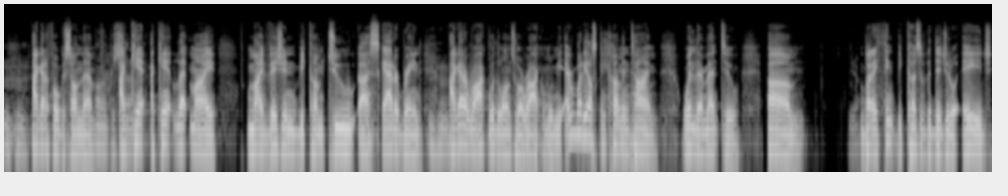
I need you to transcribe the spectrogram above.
Mhm. I got to focus on them. 100%. I can't. I can't let my my vision become too uh, scatterbrained. Mhm. I got to rock with the ones who are rocking with me. Everybody else can come in time when they're meant to. Um, Yeah. But I think because of the digital age,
